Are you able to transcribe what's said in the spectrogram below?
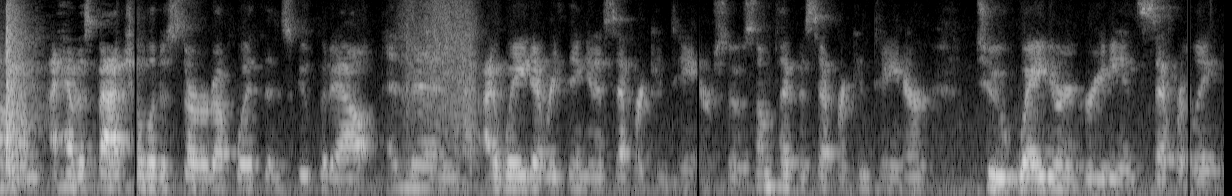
Um, I have a spatula to stir it up with and scoop it out, and then I weighed everything in a separate container. So some type of separate container to weigh your ingredients separately.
